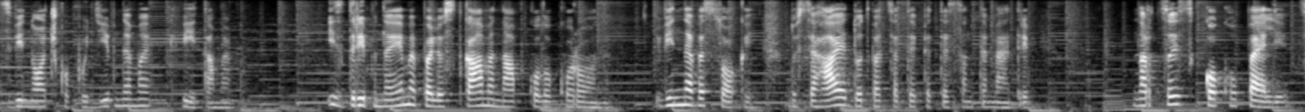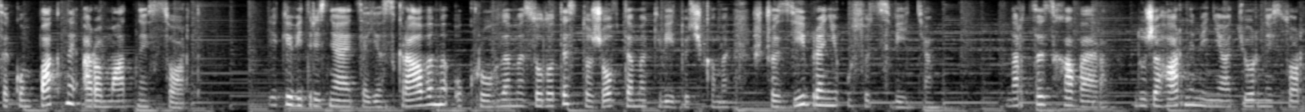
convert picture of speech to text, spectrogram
дзвіночкоподібними квітами із дрібними пелюстками навколо корони. Він невисокий, досягає до 25 см. Нарцис кокопелі це компактний ароматний сорт, який відрізняється яскравими округлими золотисто-жовтими квіточками, що зібрані у суцвіття. Нарцис Хавера дуже гарний мініатюрний сорт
